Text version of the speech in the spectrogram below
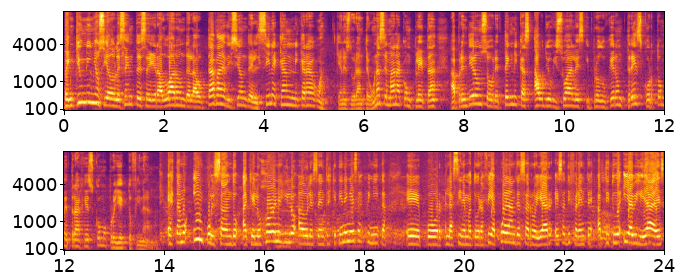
21 niños y adolescentes se graduaron de la octava edición del CineCam Nicaragua, quienes durante una semana completa aprendieron sobre técnicas audiovisuales y produjeron tres cortometrajes como proyecto final. Estamos impulsando a que los jóvenes y los adolescentes que tienen esa espinita eh, por la cinematografía puedan desarrollar esas diferentes aptitudes y habilidades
